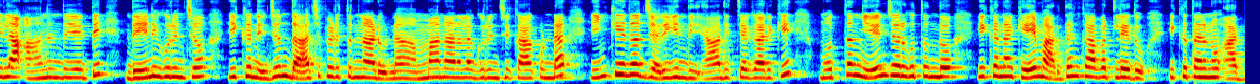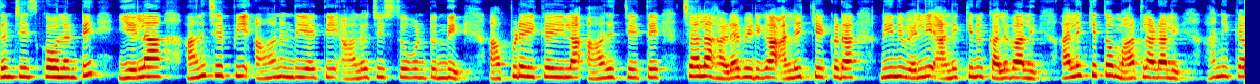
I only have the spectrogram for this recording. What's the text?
ఇలా ఆనంద్ అయితే దేని గురించో? ఇక నిజం దాచిపెడుతున్నాడు. నా అమ్మా నాన్నల గురించి కాకుండా ఇంకేదో జరిగింది ఆదిత్య గారికి. మొత్తం ఏం జరుగుతుందో ఇక నాకేం అర్థం కావట్లేదు. ఇక తనను అర్థం చేసుకోవాలంటే ఎలా అని చెప్పి ఆనంది అయితే ఆలోచిస్తూ ఉంటుంది. అప్పుడే ఇక ఇలా ఆదిత్య అయితే చాలా హడావిడిగా అలెక్కి ఎక్కడ? నేను వెళ్ళి అలెక్కిను కలవాలి. అలెక్కితో మాట్లాడాలి. అనిక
